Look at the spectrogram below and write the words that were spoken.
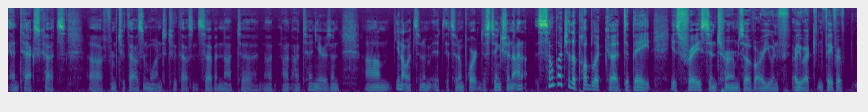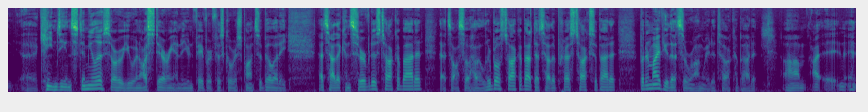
and tax cuts uh, from 2001 to 2007, not, uh, not, not not ten years. And um, you know, it's an it's an important distinction. So much of the public uh, debate is phrased in terms of are you in are you in favor of uh, Keynesian stimulus or are you an austerian? Are you in favor of fiscal responsibility? That's how the conservatives talk about it. That's also how the liberals talk about it. That's how the press talks about it. But in my view, that's the wrong way to talk about it. Um, I, in,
